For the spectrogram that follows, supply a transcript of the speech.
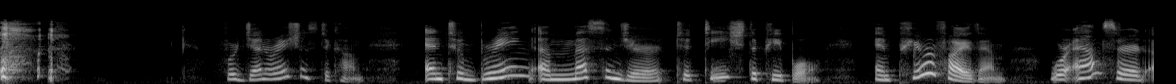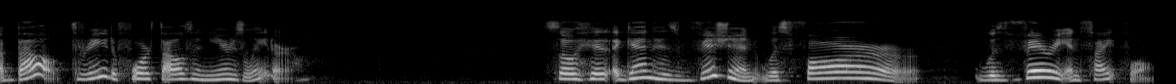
for generations to come and to bring a messenger to teach the people and purify them were answered about three to four thousand years later. So his, again, his vision was far, was very insightful.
